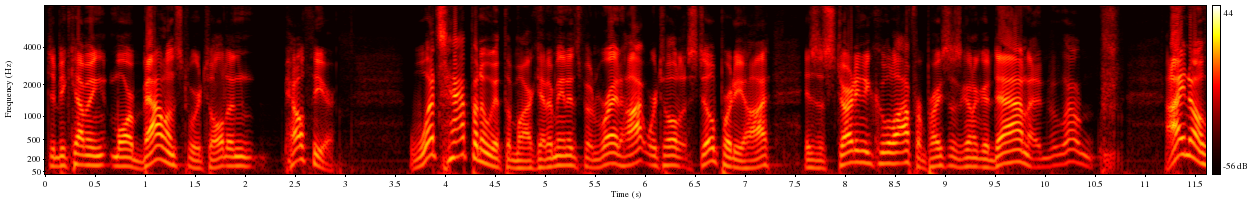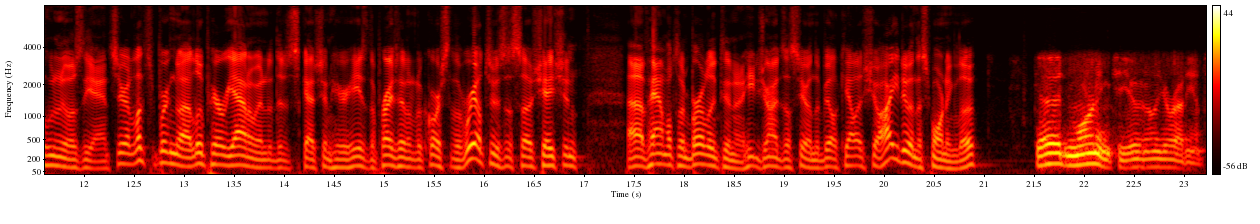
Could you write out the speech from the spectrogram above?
to becoming more balanced, we're told, and healthier. What's happening with the market? I mean, it's been red hot. We're told it's still pretty hot. Is it starting to cool off? Are prices going to go down? Uh, Well, I know who knows the answer. Let's bring uh, Lou Periano into the discussion here. He is the president, of course, of the Realtors Association of Hamilton Burlington, and he joins us here on the Bill Kelly Show. How are you doing this morning, Lou? Good morning to you and all your audience.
